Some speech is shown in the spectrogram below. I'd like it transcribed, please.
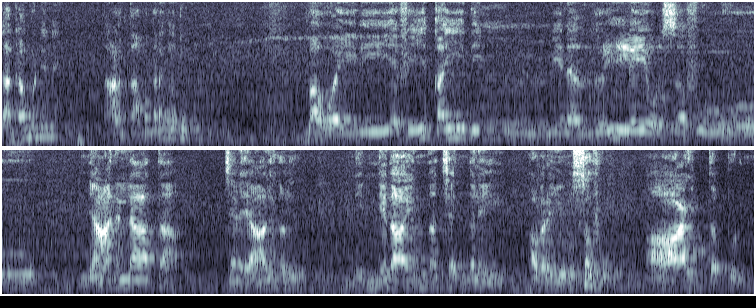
കാക്കാൻ വേണ്ടി തന്നെ. നാളത്തെ അപകടങ്ങൾ തൊട്ട്. ഞാനല്ലാത്ത ചില ആളുകൾ നിന്യതായെന്ന ചെങ്ങലയിൽ അവരെ യുർസഫു ആഴ്ത്തപ്പെടുന്നു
